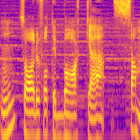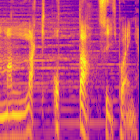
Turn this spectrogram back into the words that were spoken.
mm. så har du fått tillbaka sammanlagt åtta psypoäng.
